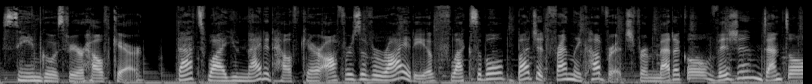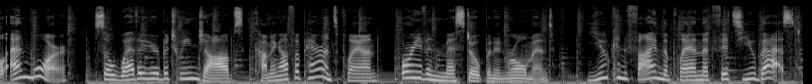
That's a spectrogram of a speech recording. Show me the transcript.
Same goes for your healthcare. That's why United Healthcare offers a variety of flexible, budget friendly coverage for medical, vision, dental, and more. So, whether you're between jobs, coming off a parent's plan, or even missed open enrollment, you can find the plan that fits you best.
